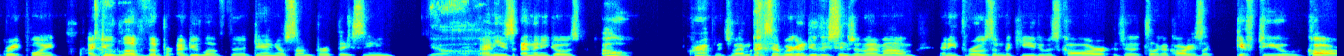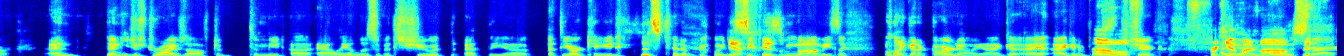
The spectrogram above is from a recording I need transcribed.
great point. I do love the I do love the Daniel-san birthday scene yeah and he's and then he goes oh crap it's my i said we are going to do these things with my mom and he throws him the key to his car to, to like a car he's like gift to you car and then he just drives off to to meet uh Allie Elizabeth Shue at, at the uh at the arcade instead of going to Yeah. see his mom he's like well I got a car now I I got I, I can impress Oh, this chick Forget my never mom. that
